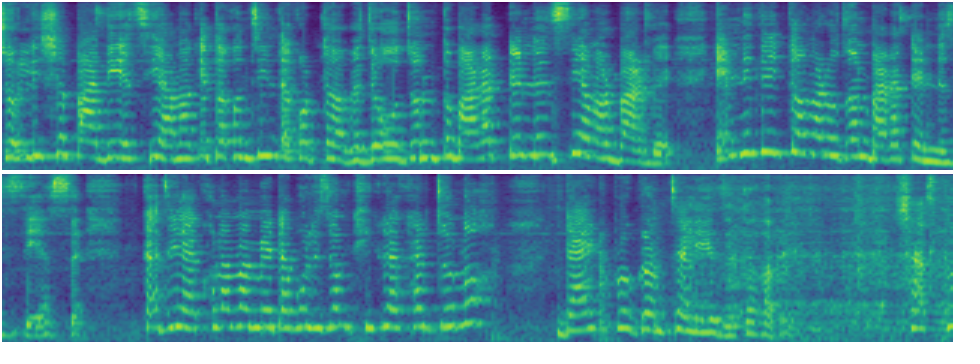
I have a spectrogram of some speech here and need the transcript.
চল্লিশে পা দিয়েছি, আমাকে তখন চিন্তা করতে হবে যে ওজন তো বাড়ার টেন্ডেন্সি আমার বাড়বে। এমনিতেই তো আমার ওজন বাড়ার টেন্ডেন্সি আছে। কাজে এখন আমার মেটাবলিজম ঠিক রাখার জন্য ডায়েট প্রোগ্রাম চালিয়ে যেতে হবে। স্বাস্থ্য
